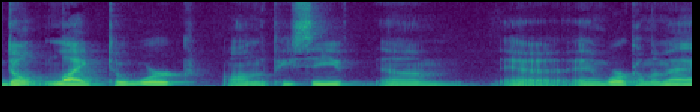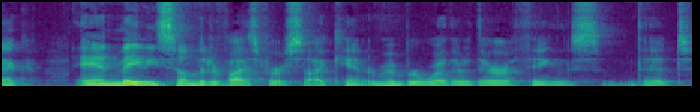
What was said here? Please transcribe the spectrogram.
don't like to work on the PC um, uh, and work on the Mac, and maybe some that are vice versa. I can't remember whether there are things that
